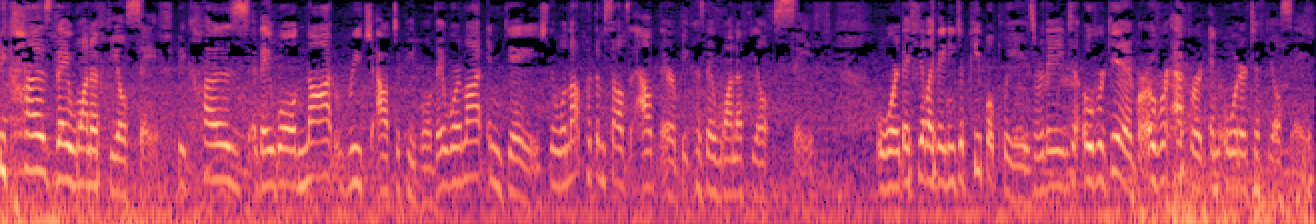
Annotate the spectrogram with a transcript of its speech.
because they want to feel safe, because they will not reach out to people, they will not engage, they will not put themselves out there because they want to feel safe, or they feel like they need to people please, or they need to overgive or over effort in order to feel safe.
